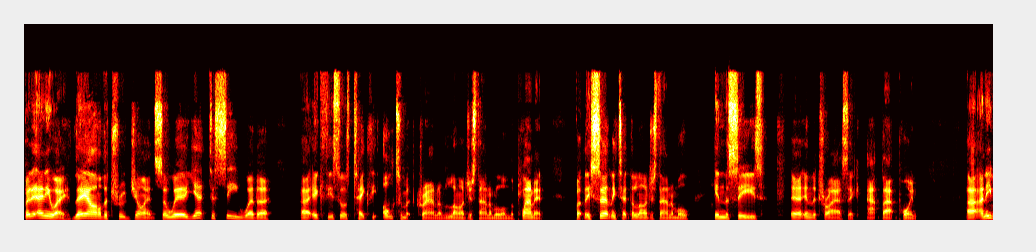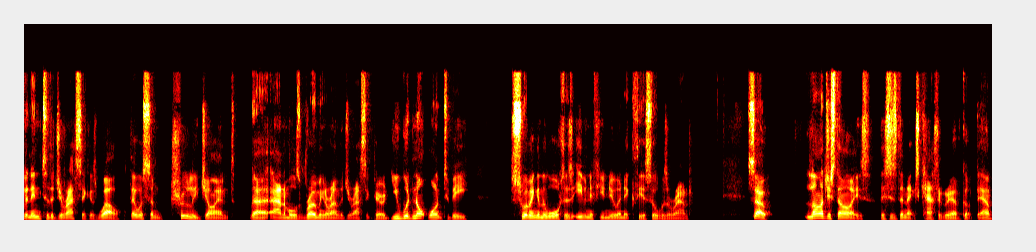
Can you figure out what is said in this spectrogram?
But anyway, they are the true giants. So we're yet to see whether uh, ichthyosaurs take the ultimate crown of largest animal on the planet, but they certainly take the largest animal in the seas uh, in the Triassic at that point. Uh, and even into the Jurassic as well. There were some truly giant uh, animals roaming around the Jurassic period. You would not want to be swimming in the waters, even if you knew an ichthyosaur was around. So, largest eyes. This is the next category I've got down.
